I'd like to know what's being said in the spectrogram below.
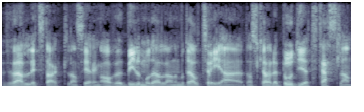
väldigt stark lansering av bilmodellen Model 3, den så kallade budget-Teslan.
